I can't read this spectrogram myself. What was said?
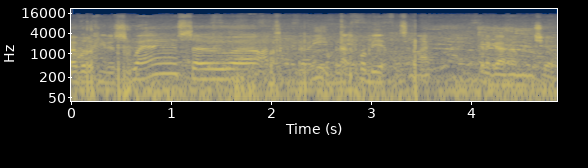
overlooking the square, so uh, I'm just going to go and eat, and that's probably it for tonight. I'm going to go home and chill.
